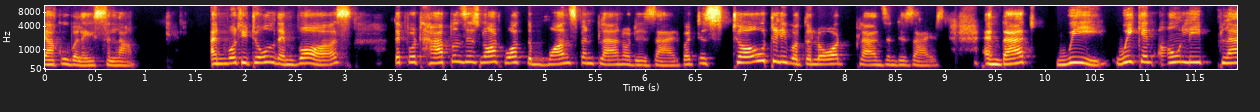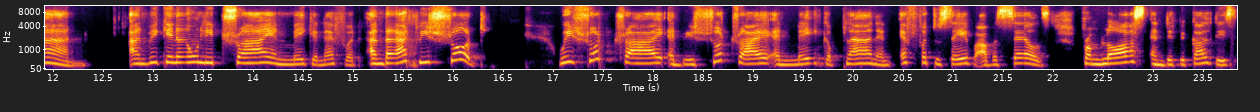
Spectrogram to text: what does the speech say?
Yaqub alayhi salam. And what he told them was that what happens is not what the bondsman plan or desire, but is totally what the Lord plans and desires. And that we, we can only plan and we can only try and make an effort and that we should. We should try and we should try and make a plan and effort to save ourselves from loss and difficulties.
